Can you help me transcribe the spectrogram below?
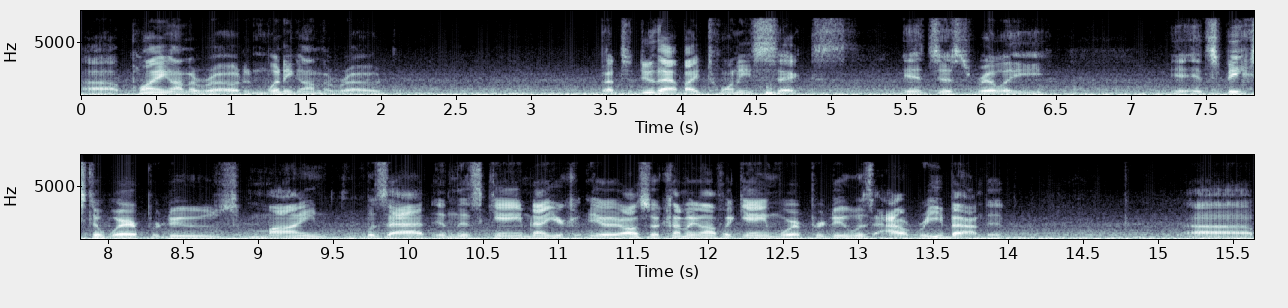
uh, playing on the road and winning on the road. But to do that by 26 it's just really it speaks to where Purdue's mind was at in this game. Now you're you're also coming off a game where Purdue was out rebounded uh,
